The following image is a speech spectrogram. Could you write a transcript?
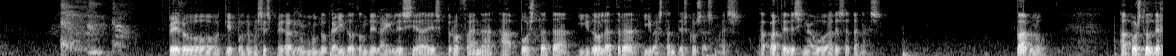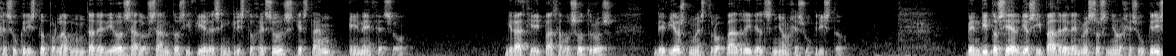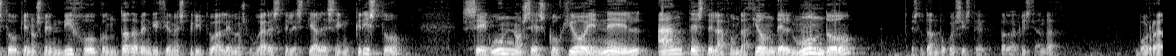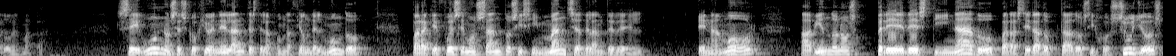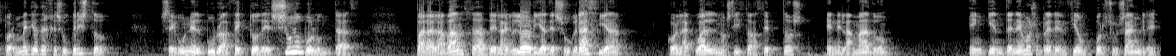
pero ¿qué podemos esperar de un mundo caído donde la iglesia es profana, apóstata, idólatra y bastantes cosas más, aparte de sinagoga de Satanás? Pablo, apóstol de Jesucristo por la voluntad de Dios a los santos y fieles en Cristo Jesús que están en Éfeso, Gracia y paz a vosotros, de Dios nuestro Padre y del Señor Jesucristo. Bendito sea el Dios y Padre de nuestro Señor Jesucristo, que nos bendijo con toda bendición espiritual en los lugares celestiales en Cristo, según nos escogió en Él antes de la fundación del mundo. Esto tampoco existe para la cristiandad, borrado del mapa. Según nos escogió en Él antes de la fundación del mundo, para que fuésemos santos y sin mancha delante de Él, en amor, habiéndonos predestinado para ser adoptados hijos suyos por medio de Jesucristo, según el puro afecto de su voluntad, para alabanza de la gloria de su gracia, con la cual nos hizo aceptos en el amado, en quien tenemos redención por su sangre,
